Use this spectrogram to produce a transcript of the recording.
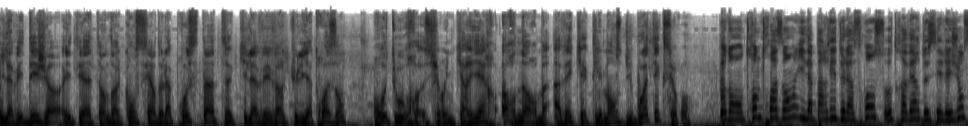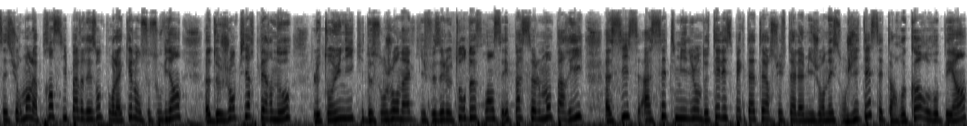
Il avait déjà été atteint d'un cancer de la prostate qu'il avait vaincu il y a trois ans. Retour sur une carrière hors norme avec Clémence Dubois-Texereau. Pendant 33 ans, il a parlé de la France au travers de ses régions. C'est sûrement la principale raison pour laquelle on se souvient de Jean-Pierre Pernaud, le ton unique de son journal qui faisait le tour de France et pas seulement Paris. 6 à 7 millions de téléspectateurs suivent à la mi-journée son JT. C'est un record européen.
